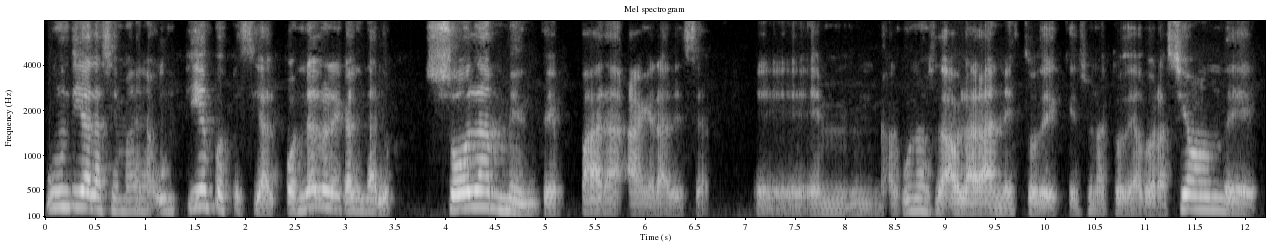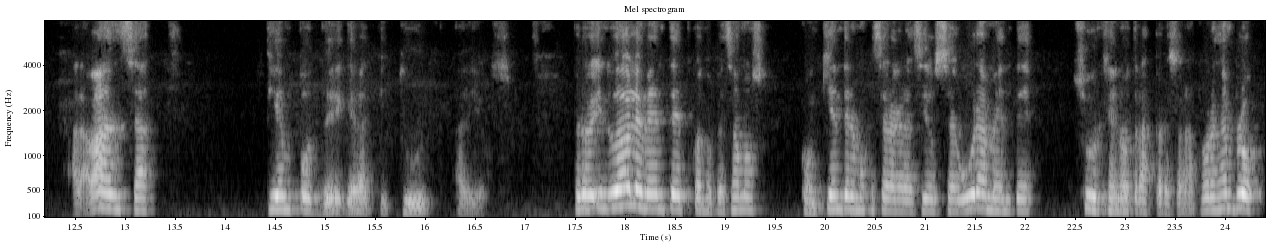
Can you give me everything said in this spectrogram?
un día a la semana, un tiempo especial, ponerlo en el calendario solamente para agradecer. Eh, algunos hablarán esto de que es un acto de adoración, de alabanza, tiempo de gratitud a Dios. Pero indudablemente cuando pensamos con quién tenemos que ser agradecidos, seguramente surgen otras personas. Por ejemplo,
